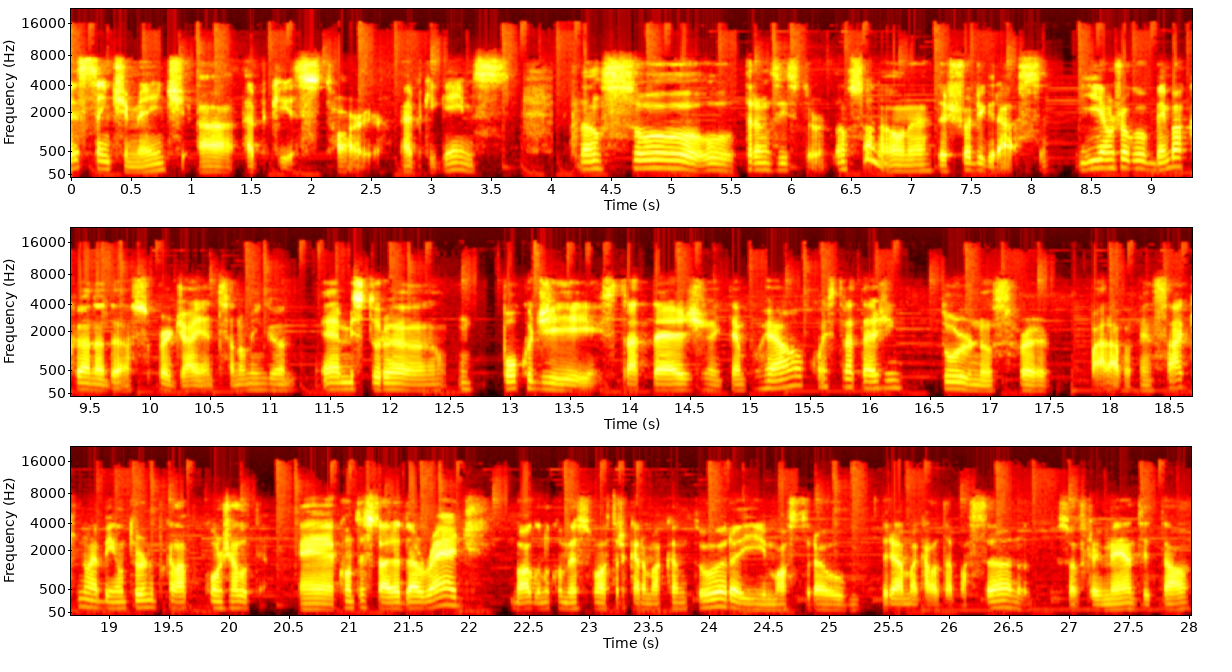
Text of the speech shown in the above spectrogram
recentemente a Epic Store, Epic Games, lançou o Transistor. Lançou não, né? Deixou de graça. E é um jogo bem bacana da Super Giant, se eu não me engano. É mistura um pouco de estratégia em tempo real com estratégia em turnos, for parar pra pensar, que não é bem um turno porque ela congela o tempo. É, conta a história da Red, logo no começo mostra que era uma cantora e mostra o drama que ela tá passando, o sofrimento e tal.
